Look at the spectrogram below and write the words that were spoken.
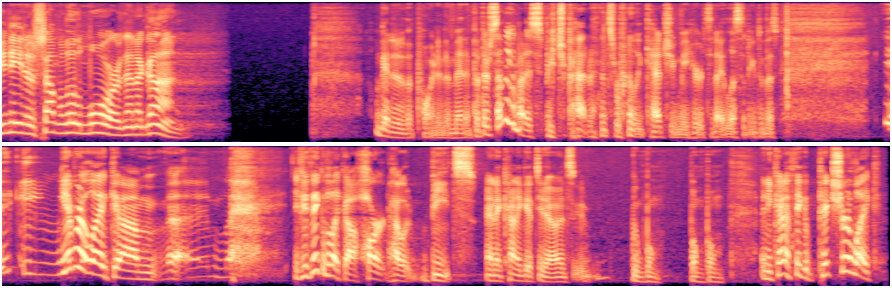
You need something a little more than a gun. I'll get into the point in a minute, but there's something about his speech pattern that's really catching me here today listening to this. You ever like, um, uh, if you think of like a heart, how it beats and it kind of gets, you know, it's boom, boom, boom, boom. And you kind of think of a picture like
